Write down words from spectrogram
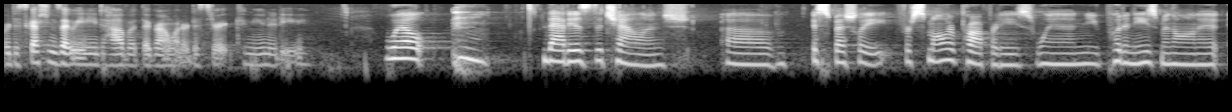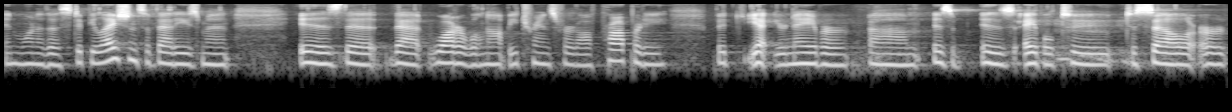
or discussions that we need to have with the groundwater district community? Well, that is the challenge, um, especially for smaller properties when you put an easement on it, and one of the stipulations of that easement is that that water will not be transferred off property, but yet your neighbor um, is is able to to sell or,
